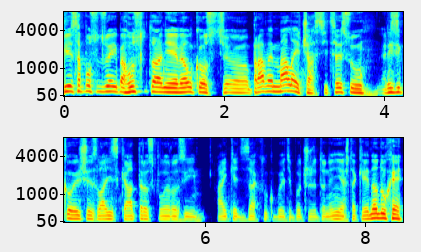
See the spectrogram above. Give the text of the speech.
Čiže sa posudzuje iba hustota, nie veľkosť. E, práve malé častice sú rizikovejšie z hľadiska aterosklerózy, aj keď za chvíľku budete počuť, že to není až také jednoduché.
